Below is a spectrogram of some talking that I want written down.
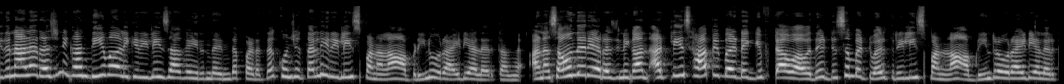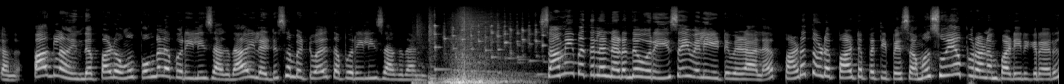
இதனால ரஜினிகாந்த் தீபாவளிக்கு ரிலீஸ் ஆக இருந்த இந்த படத்தை கொஞ்சம் தள்ளி ரிலீஸ் பண்ணலாம் அப்படின்னு ஒரு ஐடியால இருக்காங்க. ஆனா Soundarya Rajinikanth at least happy birthday கிஃப்டாவது டிசம்பர் டுவெல்த் ரிலீஸ் பண்ணலாம் அப்படின்ற ஒரு ஐடியால இருக்காங்க. பார்க்கலாம் இந்த படம் பொங்கல் அப்போ ரிலீஸ் ஆகுதா இல்ல டிசம்பர் டுவெல்த் அப்போ ரிலீஸ் ஆகுதான்னு. சமீபத்தில் நடந்த ஒரு இசை வெளியீட்டு விழாவில் படத்தோட பாட்டை பற்றி பேசாமல் சுய புராணம் பாடியிருக்கிறாரு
